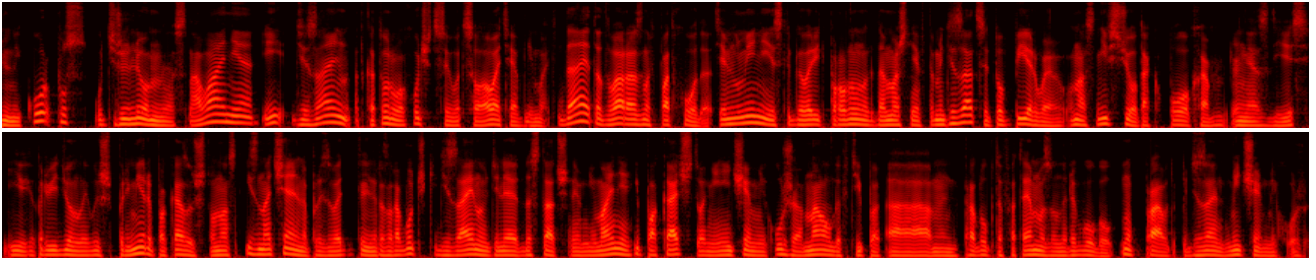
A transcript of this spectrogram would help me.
стабильный корпус, утяжеленное основание и дизайн, от которого хочется его целовать и обнимать. Да, это два разных подхода. Тем не менее, если говорить про рынок домашней автоматизации, то первое, у нас не все так плохо здесь. И приведенные выше примеры показывают, что у нас изначально производители разработчики дизайна уделяют достаточное внимание, и по качеству они ничем не хуже аналогов типа э, продуктов от Amazon или Google. Ну, правда, по дизайну ничем не хуже.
